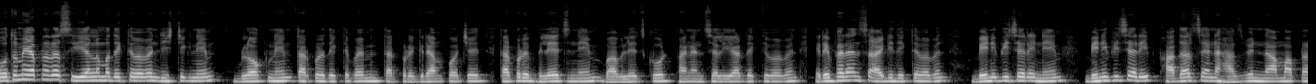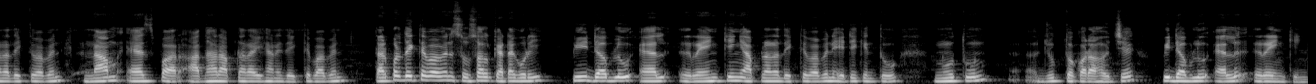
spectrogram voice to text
প্রথমে আপনারা সিরিয়াল নাম্বার দেখতে পাবেন ডিস্ট্রিক্ট নেম ব্লক নেম তারপরে দেখতে পাবেন, তারপরে গ্রাম পঞ্চায়েত, তারপরে ভিলেজ নেম বা ভিলেজ কোড ফাইন্যান্সিয়াল ইয়ার দেখতে পাবেন রেফারেন্স আইডি দেখতে পাবেন beneficiary name beneficiary father's and husband নাম আপনারা দেখতে পাবেন, নাম অ্যাজ পার আধার আপনারা এখানে দেখতে পাবেন, তারপর দেখতে পাবেন সোশ্যাল ক্যাটাগরি পিডাব্লিউএল র্যাঙ্কিং আপনারা দেখতে পাবেন, এটি কিন্তু নতুন যুক্ত করা হয়েছে পিডাব্লিউএল র্যাঙ্কিং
